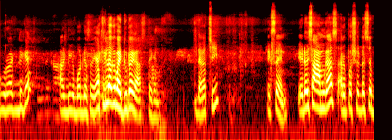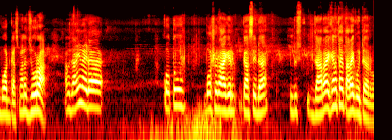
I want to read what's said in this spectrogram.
গুঁড়ার দিকে আর দিকে বট গাছের একই লগে ভাই, দুটো গাছ দেখেন। দেখাচ্ছি। দেখছেন? এটা হচ্ছে আম গাছ আর উপর হচ্ছে বট গাছ মানে জোড়া। আমি জানি না এটা কত বছর আগের গাছ এটা, কিন্তু যারা এখানে থাকে তারাই কইতে পারব।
